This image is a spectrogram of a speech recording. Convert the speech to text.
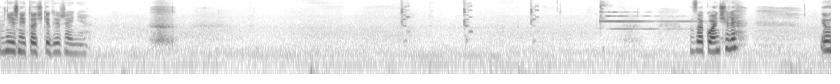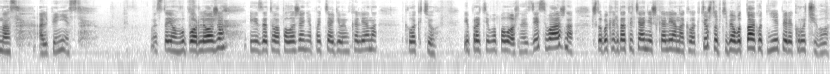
в нижней точке движения. Закончили. И у нас альпинист. Мы встаем в упор лежа и из этого положения подтягиваем колено к локтю и противоположное. Здесь важно, чтобы когда ты тянешь колено к локтю, чтобы тебя вот так вот не перекручивало.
